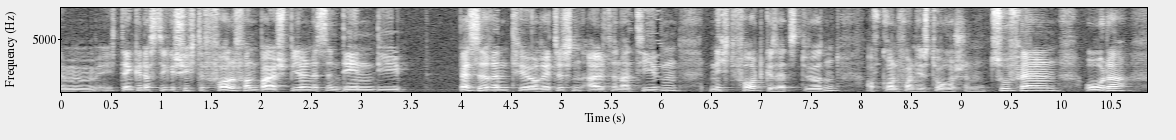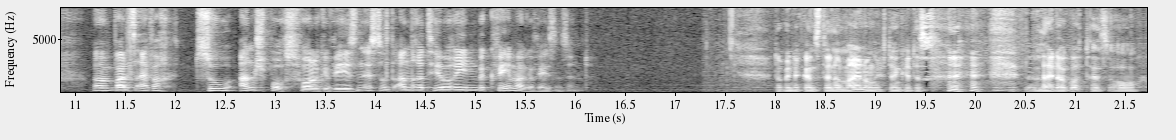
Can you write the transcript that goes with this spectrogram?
Ähm, ich denke, dass die Geschichte voll von Beispielen ist, in denen die besseren theoretischen Alternativen nicht fortgesetzt würden, aufgrund von historischen Zufällen oder äh, weil es einfach zu anspruchsvoll gewesen ist und andere Theorien bequemer gewesen sind. Da bin ich ganz deiner Meinung. Ich denke, dass leider Gottes auch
